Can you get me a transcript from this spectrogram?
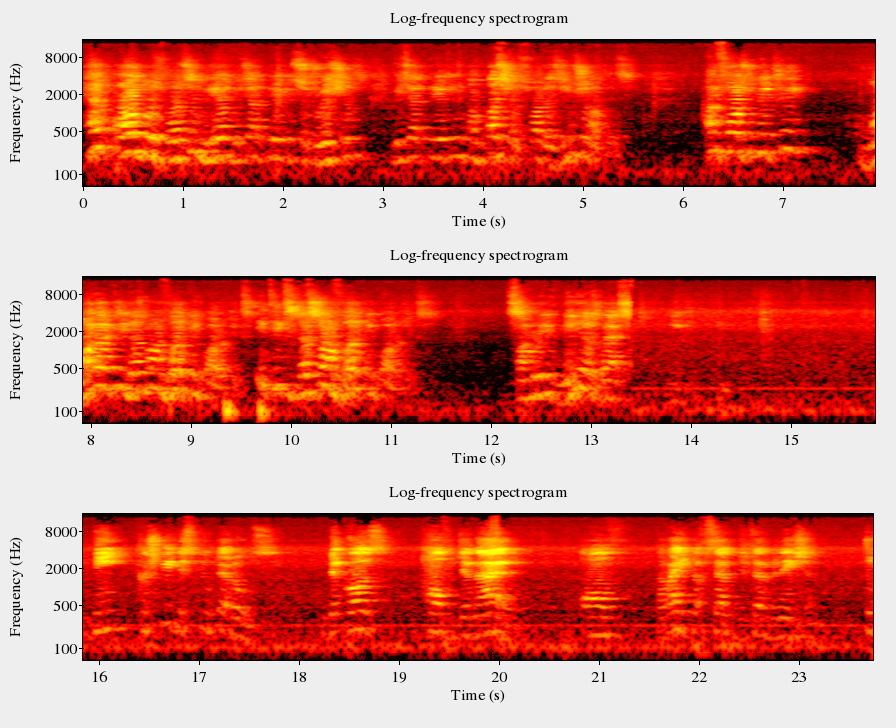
Help all those forces which are creating situations, which are creating compulsions for resolution of this. Unfortunately, morality does not work in politics. Ethics does not work in politics. Somebody many years back The Kashmir dispute arose because of denial of the right of self-determination to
